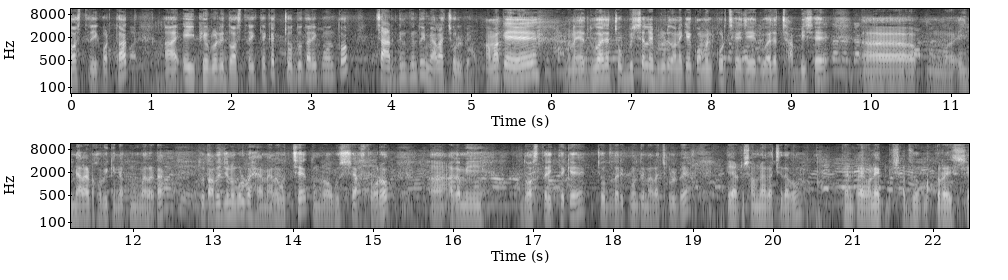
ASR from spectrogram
দশ তারিখ, অর্থাৎ এই ফেব্রুয়ারির দশ তারিখ থেকে চোদ্দ তারিখ পর্যন্ত চার দিন কিন্তু এই মেলা চলবে। আমাকে মানে দু হাজার চব্বিশ সালের ভিডিওতে অনেকে কমেন্ট করছে যে দু হাজার ছাব্বিশে এই মেলাটা হবে কিনা, কুম্ভ মেলাটা। তো তাদের জন্য বলব হ্যাঁ মেলা হচ্ছে। তোমরা অবশ্যই আসতে পারো। আগামী দশ তারিখ থেকে চোদ্দ তারিখ পর্যন্ত মেলা চলবে। এই একটু সামনে আগাচ্ছি, দেখো। এখানটায় অনেক সাধু ভক্তরা এসছে।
